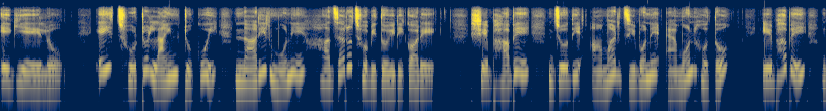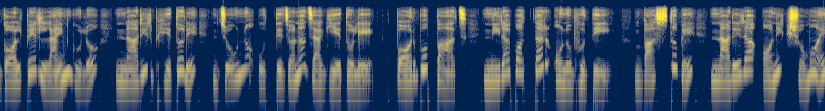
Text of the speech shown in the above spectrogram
এগিয়ে এলো। এই ছোট লাইনটুকুই নারীর মনে হাজারো ছবি তৈরি করে। সে ভাবে, যদি আমার জীবনে এমন হতো, এভাবেই গল্পের লাইনগুলো নারীর ভেতরে যৌন উত্তেজনা জাগিয়ে তোলে। পর্ব পাঁচ, নিরাপত্তার অনুভূতি। বাস্তবে নারীরা অনেক সময়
